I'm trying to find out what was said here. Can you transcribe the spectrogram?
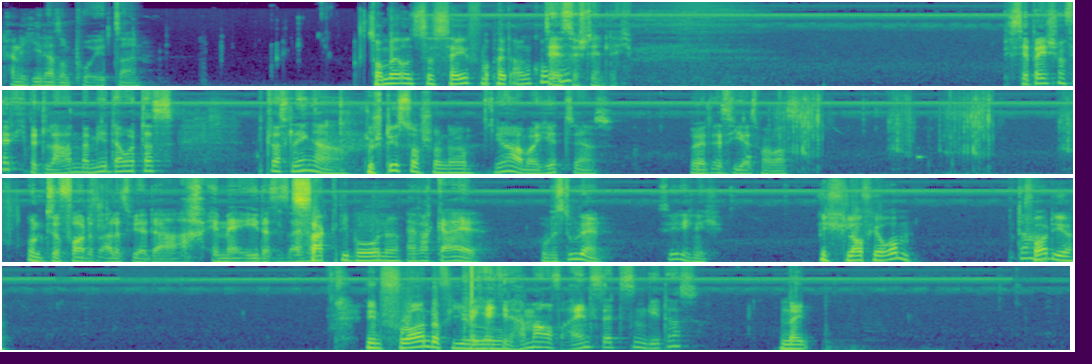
Kann nicht jeder so ein Poet sein. Sollen wir uns das Safe-Moped angucken? Selbstverständlich. Bist du bei dir schon fertig mit Laden? Bei mir dauert das etwas länger. Du stehst doch schon da. Ja, aber jetzt erst. So, jetzt esse ich erstmal was. Und sofort ist alles wieder da. Ach, MRE, das ist einfach, Zack, die Bohne. einfach geil. Wo bist du denn? Ich sehe dich nicht. Ich laufe hier rum. Da. Vor dir. In front of you. Kann ich den Hammer auf 1 setzen? Geht das? Nein.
